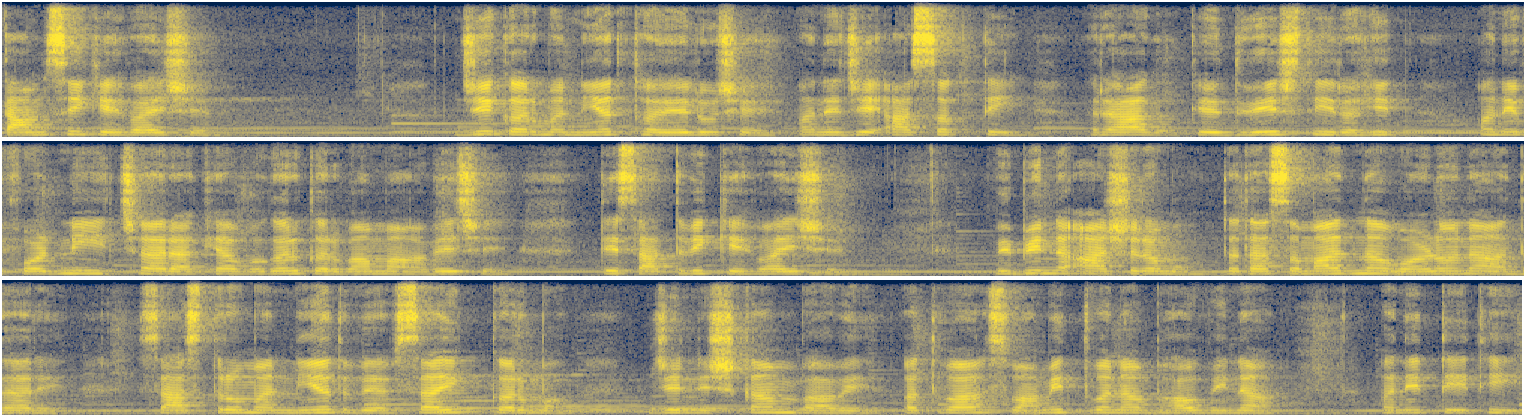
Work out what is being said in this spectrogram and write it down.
તામસી કહેવાય છે. જે કર્મ નિયત થયેલું છે અને જે આસક્તિ, રાગ કે દ્વેષથી રહિત અને ફળની ઈચ્છા રાખ્યા વગર કરવામાં આવે છે, તે સાત્વિક કહેવાય છે. વિભિન્ન આશ્રમો તથા સમાજના વર્ણોના આધારે શાસ્ત્રોમાં નિયત વ્યવસાયિક કર્મ જે નિષ્કામ ભાવે અથવા સ્વામિત્વના ભાવ વિના અને તેથી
